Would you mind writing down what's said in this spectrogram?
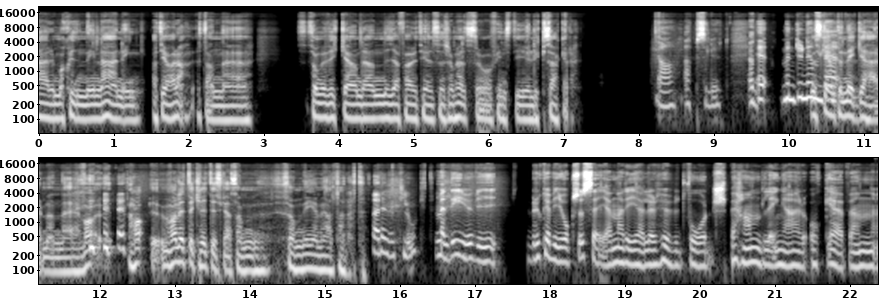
är maskininlärning att göra, utan eh, som med vilka andra nya företeelser som helst så finns det ju lycksökare. Ja, absolut. Eh, men du nämnde... Nu ska jag inte negga här, men eh, var, ha, var, lite kritiska som, som ni är med allt annat. Ja, det är väl klokt. Men det är ju vi, brukar vi också säga när det gäller hudvårdsbehandlingar och även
